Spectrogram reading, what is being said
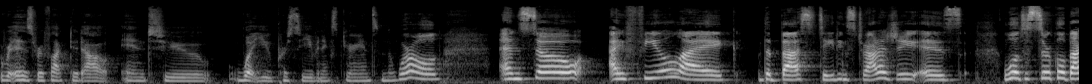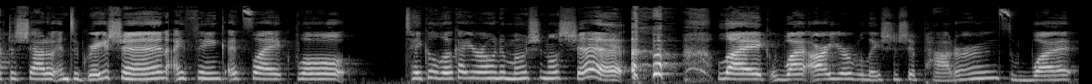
is reflected out into what you perceive and experience in the world. And so I feel like the best dating strategy is, well, to circle back to shadow integration, I think it's like, well, take a look at your own emotional shit. like, what are your relationship patterns? What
